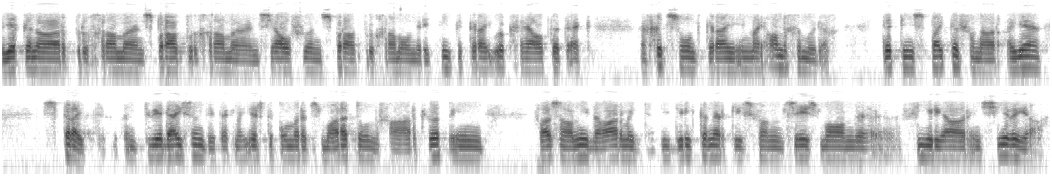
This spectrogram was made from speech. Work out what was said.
rekenaarprogramme en spraakprogramme en selfoonspraakprogramme onder die knie te kry, ook gehelp dat ek 'n gesond kry en my aangemoedig. Dit ten spyte van haar eie stryd. In 2000 het ek my eerste Kommerits maraton gehardloop en was haar nie daar met die drie kindertjies van 6 maande, 4 jaar en 7 jaar.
